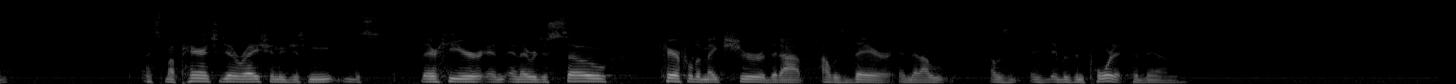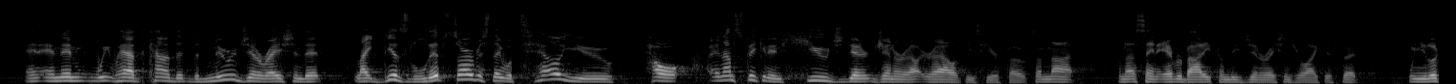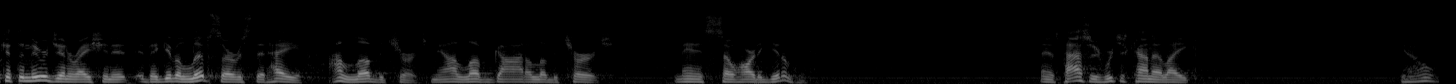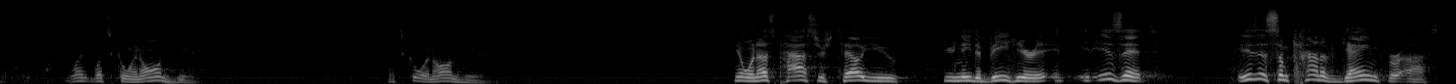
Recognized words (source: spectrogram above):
that's my parents' generation who just was, they're here, and, and they were just so careful to make sure that I, I was there and that I, I was, it, it was important to them. And, and then we have kind of the, the newer generation that like gives lip service. They will tell you how, and I'm speaking in huge generalities here, folks. I'm not I'm not saying everybody from these generations are like this, but when you look at the newer generation, it, they give a lip service that, hey, I love the church. Man, I love God. I love the church. Man, it's so hard to get them here. And as pastors, we're just kind of like, you know, what, what's going on here? What's going on here? You know, when us pastors tell you you need to be here, it, it isn't is it some kind of game for us?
